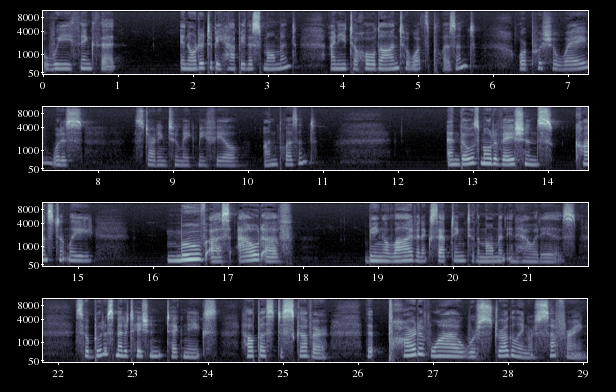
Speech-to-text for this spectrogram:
we think that in order to be happy this moment, I need to hold on to what's pleasant or push away what is starting to make me feel unpleasant. And those motivations constantly move us out of being alive and accepting to the moment in how it is. So, Buddhist meditation techniques help us discover that part of why we're struggling or suffering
